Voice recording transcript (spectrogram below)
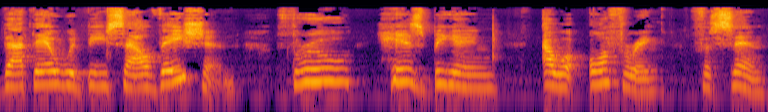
that there would be salvation through his being our offering for sin.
